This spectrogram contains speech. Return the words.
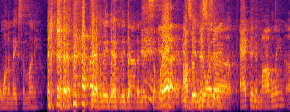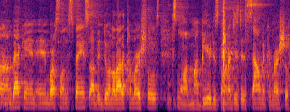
I want to make some money. definitely, definitely down to make some money. Yeah, I've been doing uh, acting and modeling um, mm-hmm. back in, in Barcelona, Spain. So I've been doing a lot of commercials. Mm-hmm. My, beard is gone. I just did a salmon commercial.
